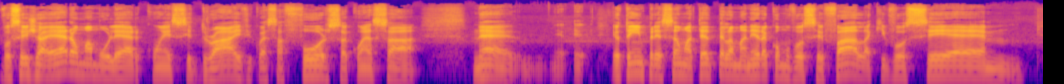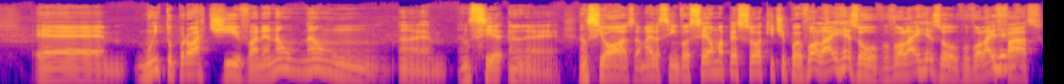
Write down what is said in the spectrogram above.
você já era uma mulher com esse drive, com essa força, com essa né? Eu tenho a impressão, até pela maneira como você fala, que você é é, muito proativa, né? Não, não é, ansia, é, ansiosa, mas assim, você é uma pessoa que, tipo, eu vou lá e resolvo, vou lá e resolvo, vou lá e uhum. faço.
